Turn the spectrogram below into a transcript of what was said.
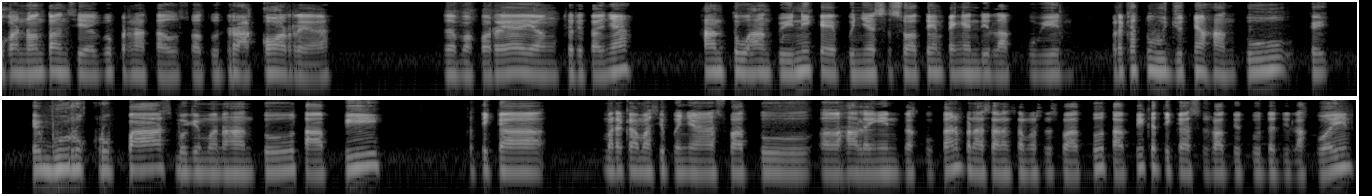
bukan nonton sih ya gue pernah tahu suatu drakor ya drama Korea yang ceritanya hantu-hantu ini kayak punya sesuatu yang pengen dilakuin mereka tuh wujudnya hantu kayak kayak buruk rupa sebagaimana hantu tapi ketika mereka masih punya suatu eh, hal yang ingin dilakukan penasaran sama sesuatu tapi ketika sesuatu itu udah dilakuin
